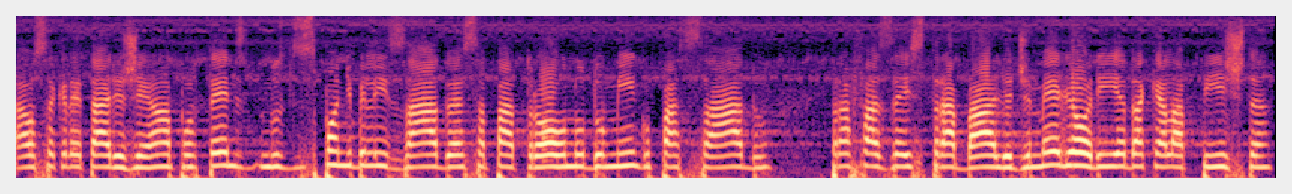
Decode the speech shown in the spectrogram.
ao secretário Jean por ter nos disponibilizado essa patrol no domingo passado para fazer esse trabalho de melhoria daquela pista,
